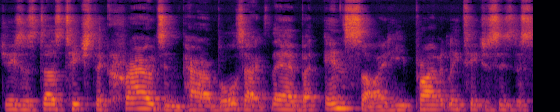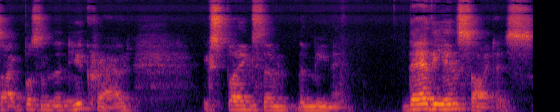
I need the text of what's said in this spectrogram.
Jesus does teach the crowds in parables out there, but inside he privately teaches his disciples and the new crowd explain to them the meaning. They're the insiders,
